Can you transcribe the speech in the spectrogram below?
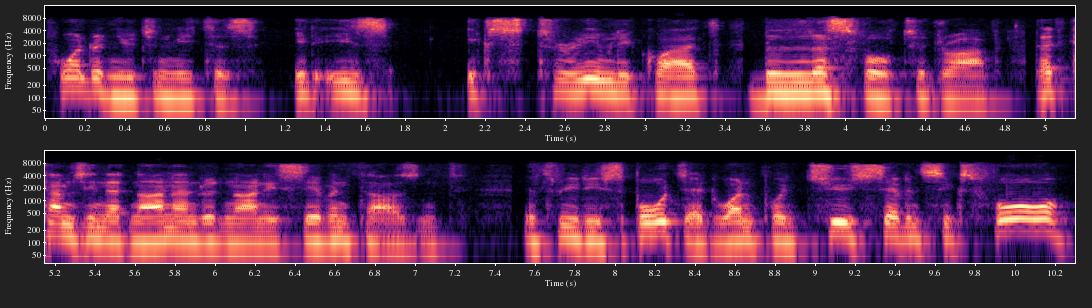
400 newton meters. It is extremely quiet, blissful to drive. That comes in at 997,000 the 3D Sport at 1.2764,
